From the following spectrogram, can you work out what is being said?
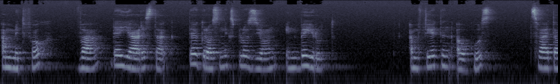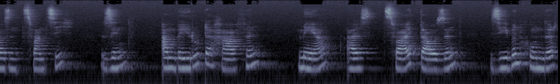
Am Mittwoch war der Jahrestag der großen Explosion in Beirut. Am 4. August 2020 sind am Beiruter Hafen mehr als 2700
